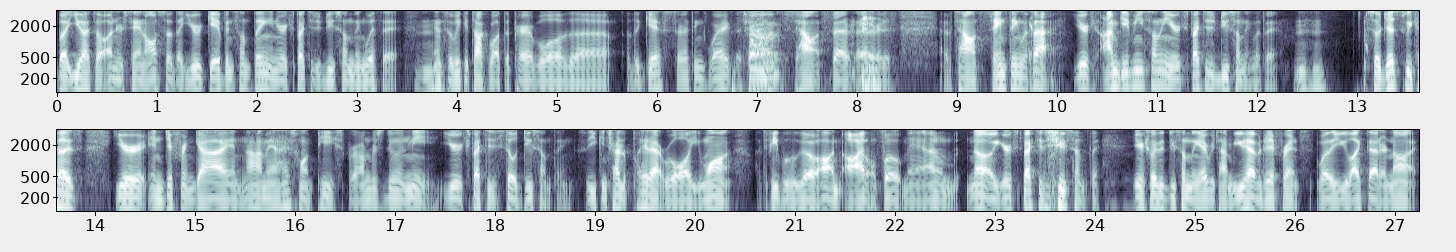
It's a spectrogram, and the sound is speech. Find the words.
but you have to understand also that you're given something and you're expected to do something with it. Mm. And so we could talk about the parable of the of the gifts, or I think right, the talents, talents. That there it is, uh, talents. Same thing with that. You're I'm giving you something. You're expected to do something with it. Mm-hmm. So just because you're a different guy and nah, man, I just want peace, bro. I'm just doing me. You're expected to still do something. So you can try to play that role all you want. Like the people who go, oh, no, I don't vote, man. I don't. No, you're expected to do something. You're expected to do something every time. You have a difference, whether you like that or not.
